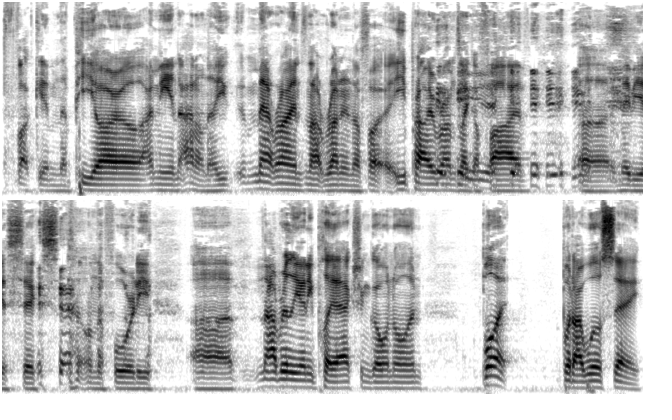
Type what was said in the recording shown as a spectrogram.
fucking the PRO. I mean, I don't know. You, Matt Ryan's not running a. Fu- he probably runs like a five, uh, maybe a six on the forty. Uh, not really any play action going on, but but I will say.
